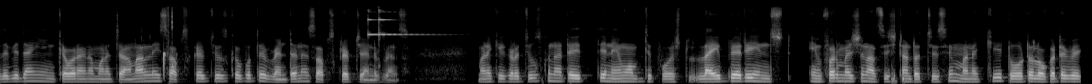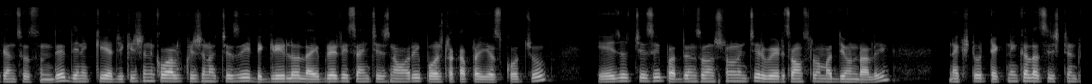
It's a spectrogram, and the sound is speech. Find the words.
అదేవిధంగా ఇంకెవరైనా మన ఛానల్ని సబ్స్క్రైబ్ చేసుకోకపోతే వెంటనే సబ్స్క్రైబ్ చేయండి ఫ్రెండ్స్. మనకి ఇక్కడ చూసుకున్నట్టయితే name of the post library ఇన్స్ట్ ఇన్ఫర్మేషన్ అసిస్టెంట్ వచ్చేసి మనకి టోటల్ ఒకటే వేకెన్సీ వస్తుంది. దీనికి ఎడ్యుకేషన్ క్వాలిఫికేషన్ వచ్చేసి డిగ్రీలో లైబ్రరీ సైన్ చేసిన వారు ఈ పోస్టులకు అప్లై చేసుకోవచ్చు. ఏజ్ వచ్చేసి పద్దెనిమిది సంవత్సరాల నుంచి ఇరవై ఏడు సంవత్సరాల మధ్య ఉండాలి. Next technical assistant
